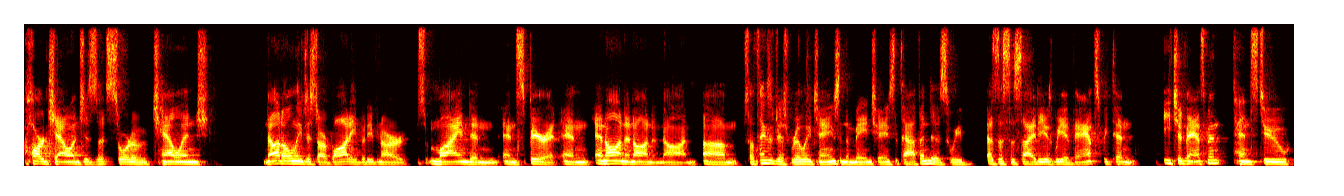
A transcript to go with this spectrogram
hard challenges that sort of challenge not only just our body but even our mind and and spirit and and on and on and on. Um, so things have just really changed and the main change that's happened is we as a society as we advance we tend each advancement tends to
